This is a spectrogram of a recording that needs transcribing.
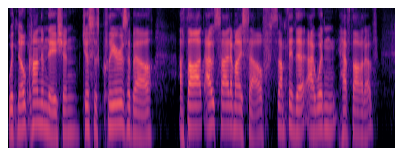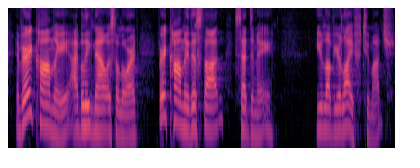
with no condemnation, just as clear as a bell, a thought outside of myself, something that I wouldn't have thought of. And very calmly, I believe now was the Lord, very calmly, this thought said to me, You love your life too much.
